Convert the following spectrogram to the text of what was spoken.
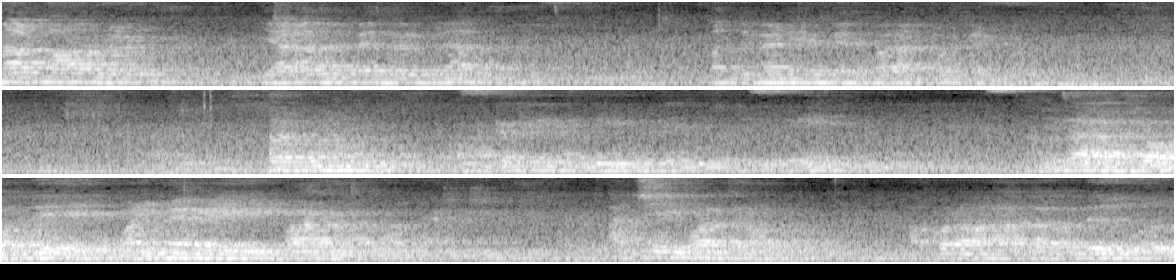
முன்னாள் மாணவர்கள் யாராவது பேச விரும்பினால் வந்து மேடையில் பேசுமாறு அன்போடு கேட்கிறோம் வணக்கத்தை நன்றி தெரிவித்துக்கிறேன் அந்த அப்போ வந்து மணிமேகலை பாடல் போவாங்க அச்சய பாத்திரம். அப்புறம் அதில் வந்து ஒரு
